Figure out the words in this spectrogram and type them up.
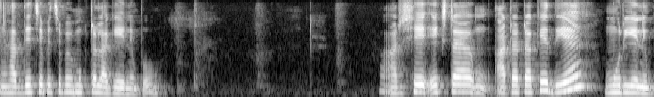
হাত দিয়ে চেপে চেপে মুখটা লাগিয়ে নেব। আর সে এক্সট্রা আটাটাকে দিয়ে মুড়িয়ে নেব,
